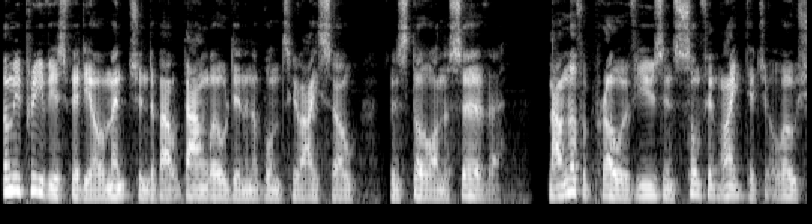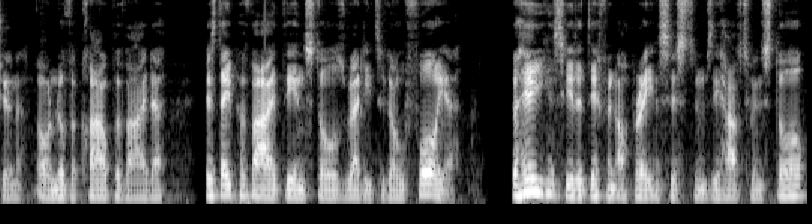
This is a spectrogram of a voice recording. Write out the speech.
In my previous video I mentioned about downloading an Ubuntu ISO to install on the server. Now another pro of using something like DigitalOcean or another cloud provider is they provide the installs ready to go for you. So here you can see the different operating systems you have to install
